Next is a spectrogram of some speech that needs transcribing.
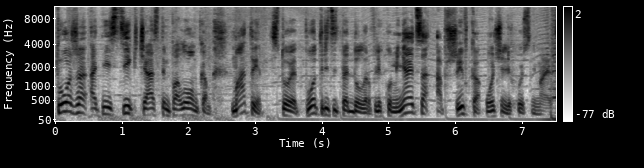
тоже отнести к частым поломкам. Маты стоят по 35 долларов, легко меняются, обшивка очень легко снимается.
